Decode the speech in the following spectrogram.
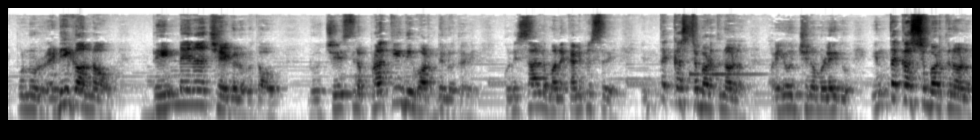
ఇప్పుడు నువ్వు రెడీగా ఉన్నావు. దేన్నైనా చేయగలుగుతావు. నువ్వు చేసిన ప్రతిదీ వర్ధిల్లుతుంది. కొన్నిసార్లు మనకు అనిపిస్తుంది ఎంత కష్టపడుతున్నాను ప్రయోజనం లేదు ఎంత కష్టపడుతున్నాను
